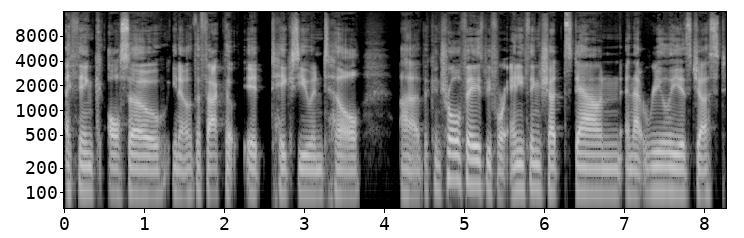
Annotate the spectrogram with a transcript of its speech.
I think also, you know, the fact that it takes you until uh, the control phase before anything shuts down, and that really is just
